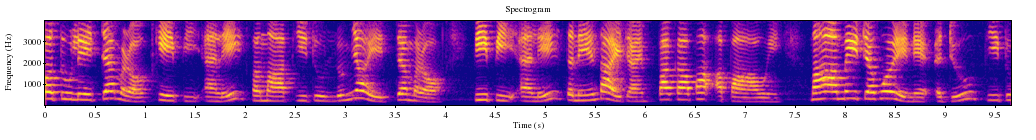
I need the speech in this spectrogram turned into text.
ကော်တူလီတပ်မတော် KPN လေဗမာပြည်သူလွတ်မြောက်ရေးတပ်မတော် BPN လေတနင်္သာရီတိုင်းပကဖအပါအဝင်မဟာမိတ်တပ်ဖွဲ့တွေနဲ့အတူပြည်သူ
